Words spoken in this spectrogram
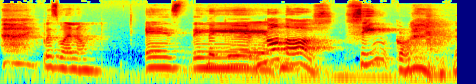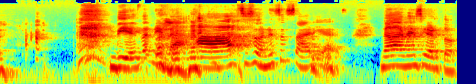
Ay, pues bueno, este... De que, no dos, cinco. Diez, Daniela. Ah, son necesarias. Nada, no es cierto.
